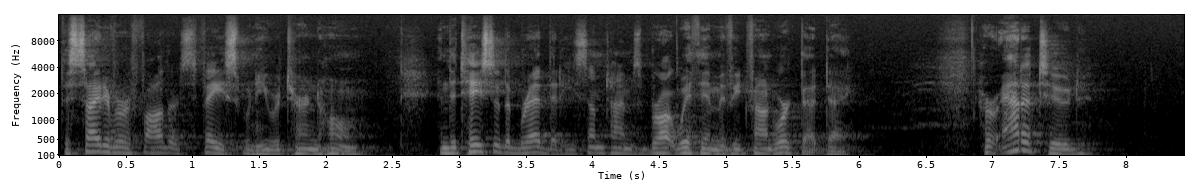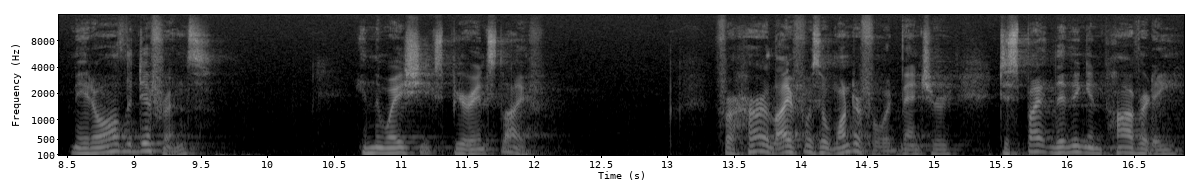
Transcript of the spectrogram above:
the sight of her father's face when he returned home, and the taste of the bread that he sometimes brought with him if he'd found work that day. Her attitude made all the difference in the way she experienced life. For her, life was a wonderful adventure, despite living in poverty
